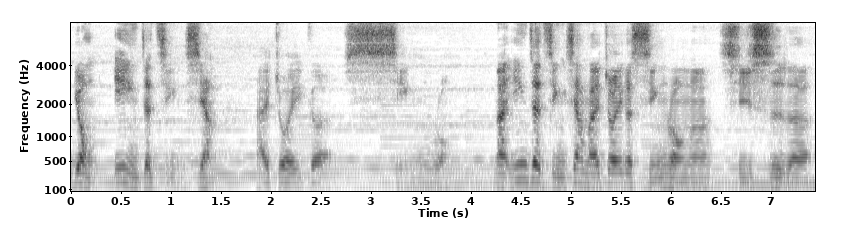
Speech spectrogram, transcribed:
用印这景象来做一个形容。那印这景象来做一个形容呢，其实呢，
